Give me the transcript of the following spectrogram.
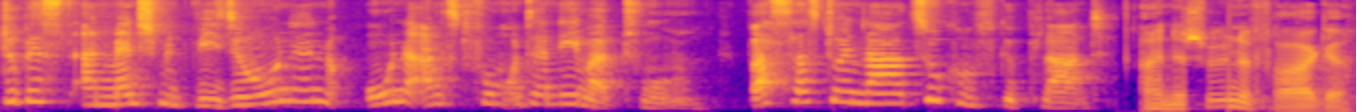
Du bist ein Mensch mit Visionen, ohne Angst vorm Unternehmertum. Was hast du in naher Zukunft geplant? Eine schöne Frage.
